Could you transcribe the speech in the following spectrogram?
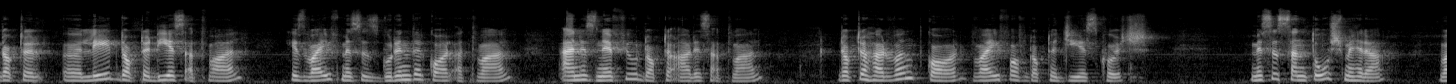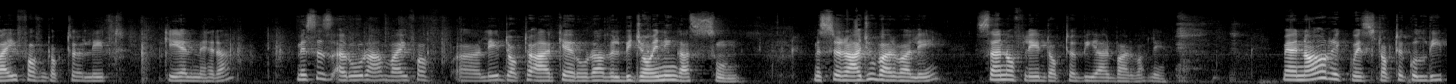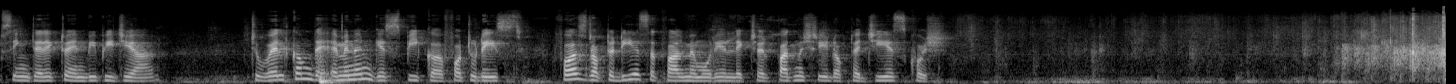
Dr. Uh, late Dr. D.S. Athwal, his wife Mrs. Gurinder Kaur Athwal, and his nephew Dr. R.S. Athwal, Dr. Harvant Kaur, wife of Dr. G.S. Khush, Mrs. Santosh Mehra, wife of Dr. late K.L. Mehra, Mrs. Arora, wife of uh, late Dr. R.K. Arora, will be joining us soon. Mr. Raju Barwale, son of late Dr. B.R. Barwale. May I now request Dr. Kuldeep Singh, Director NBPGR, to welcome the eminent guest speaker for today's first doctor D S Satwal memorial lecture Padmashri doctor G S Khush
